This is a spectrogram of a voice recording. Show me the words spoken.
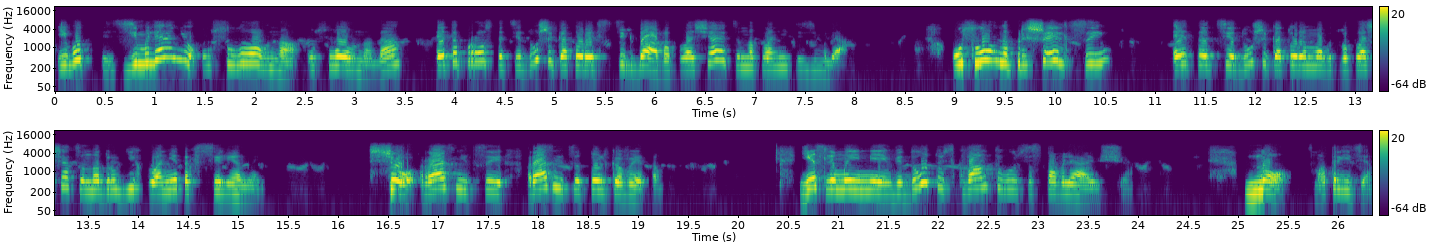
И вот земляне условно, условно, да, это просто те души, которые всегда воплощаются на планете Земля. Условно пришельцы – это те души, которые могут воплощаться на других планетах Вселенной. Все, разницы, разница только в этом. Если мы имеем в виду, то есть квантовую составляющую. Но, смотрите,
